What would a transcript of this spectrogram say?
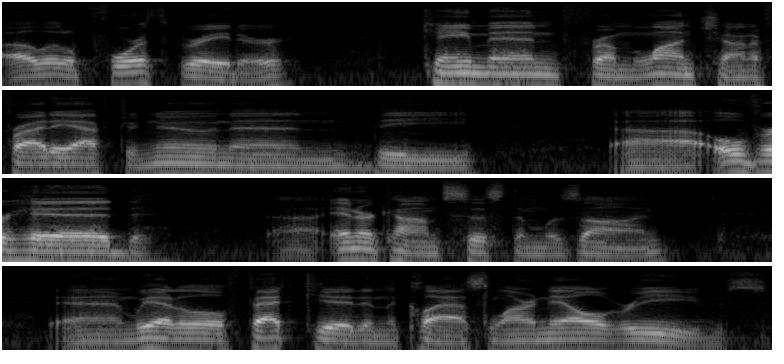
a little fourth grader came in from lunch on a Friday afternoon, and the uh, overhead uh, intercom system was on and we had a little fat kid in the class, Larnell Reeves.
